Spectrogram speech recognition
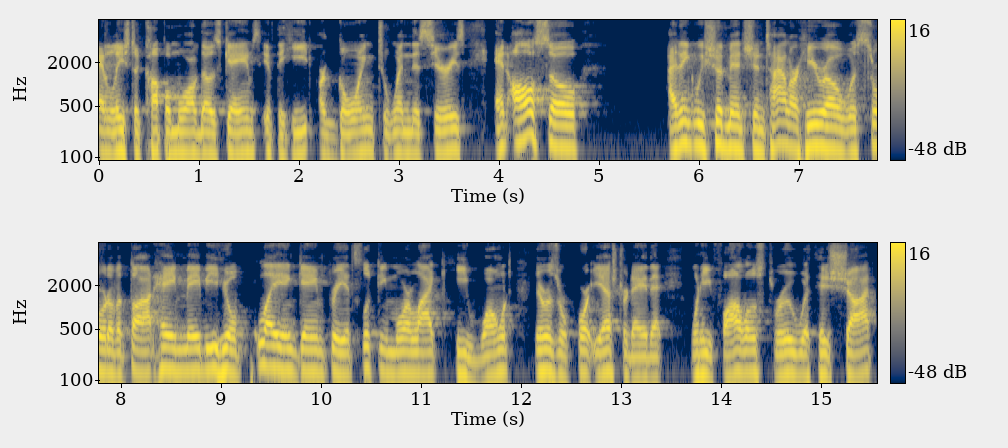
at least a couple more of those games if the Heat are going to win this series. And also, I think we should mention Tyler Herro was sort of a thought, hey, maybe he'll play in game three. It's looking more like he won't. There was a report yesterday that when he follows through with his shot,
